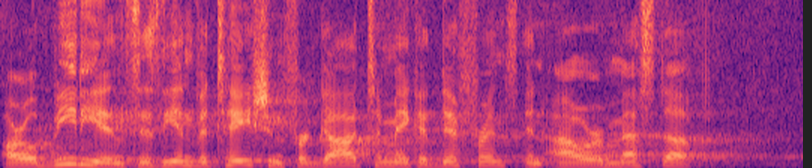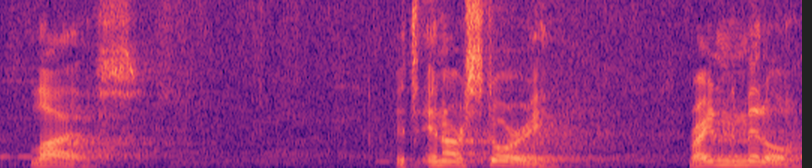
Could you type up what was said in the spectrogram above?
Our obedience is the invitation for God to make a difference in our messed up lives. It's in our story, right in the middle,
